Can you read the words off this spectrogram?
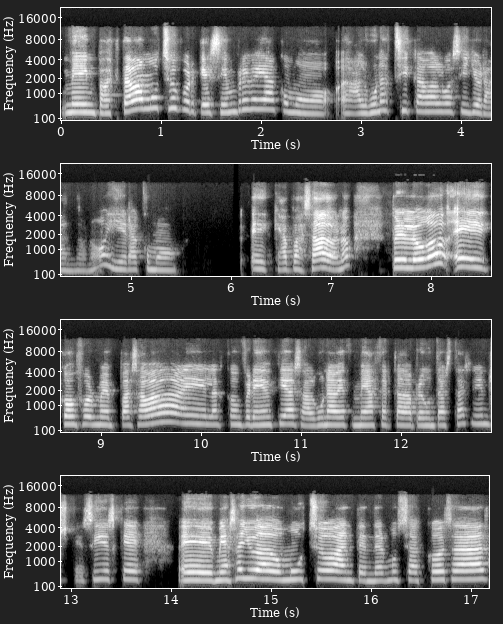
me impactaba mucho porque siempre veía como alguna chica o algo así llorando, ¿no? Y era como, eh, ¿qué ha pasado, no? Pero luego, eh, conforme pasaba en las conferencias, alguna vez me he acercado a preguntar, ¿estás bien? sí, es que eh, me has ayudado mucho a entender muchas cosas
